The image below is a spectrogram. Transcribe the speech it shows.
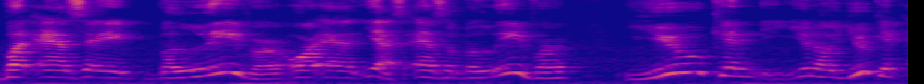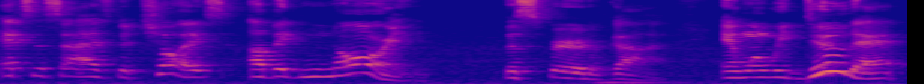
but as a believer, or as, yes, as a believer, you can, you know, you can exercise the choice of ignoring the Spirit of God. And when we do that,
